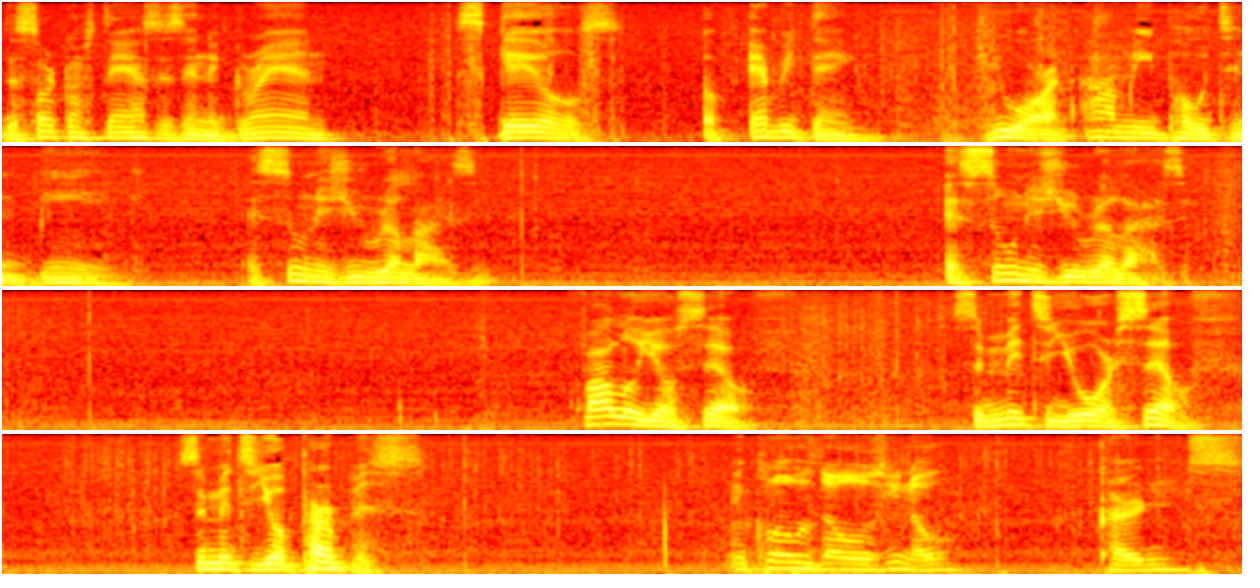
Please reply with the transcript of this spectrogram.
The circumstances and the grand scales of everything. You are an omnipotent being as soon as you realize it. As soon as you realize it. Follow yourself. Submit to yourself. Submit to your purpose. And close those, you know, curtains.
